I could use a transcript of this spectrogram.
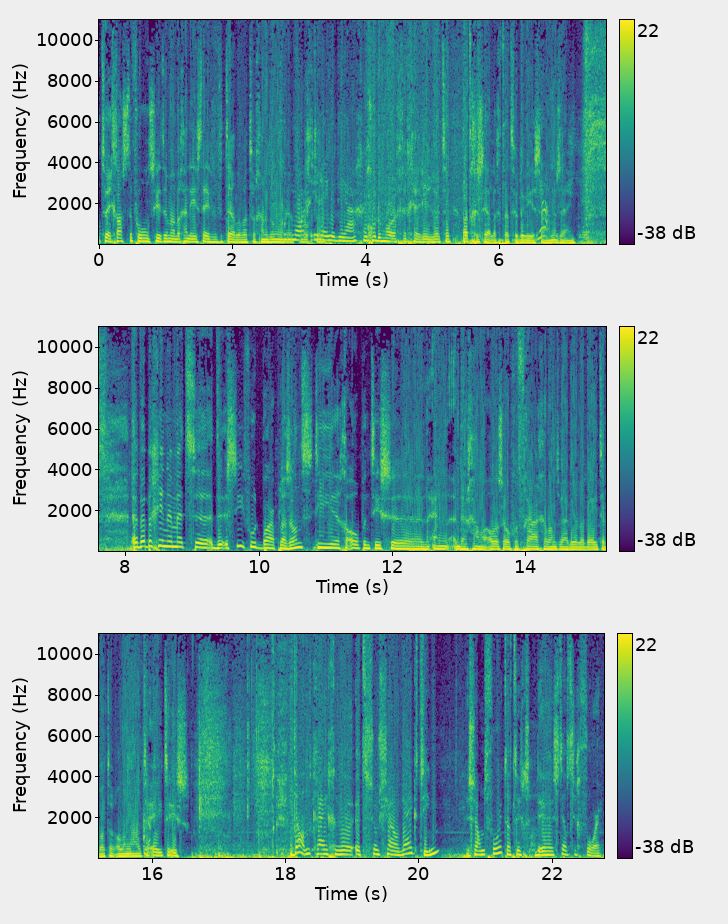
Al twee gasten voor ons zitten, maar we gaan eerst even vertellen wat we gaan doen. eh, Goedemorgen vanochtend. Irene de Jager. Goedemorgen Gerry Rutte. Wat gezellig dat we er weer samen zijn. Eh, we beginnen met eh, de Seafood Bar Plazant die eh, geopend is. eh, en daar gaan we alles over vragen, want wij willen weten wat er allemaal te eten is. Dan krijgen we het Sociaal Wijkteam Zandvoort. Dat zich- eh, stelt zich voor.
